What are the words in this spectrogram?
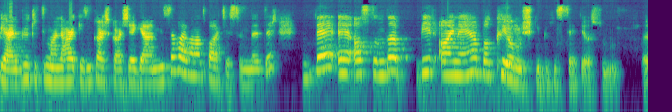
yani büyük ihtimalle herkesin karşı karşıya gelmesi hayvanat bahçesindedir ve e, aslında bir aynaya bakıyormuş gibi hissediyorsunuz. E,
